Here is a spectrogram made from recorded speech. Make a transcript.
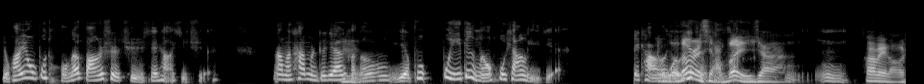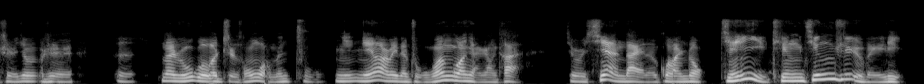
喜欢用不同的方式去欣赏戏曲。那么他们之间可能也不不一定能互相理解，非常。我倒是想问一下，嗯嗯，二位老师，就是呃，那如果只从我们主您您二位的主观观感上看，就是现代的观众，仅以听京剧为例，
